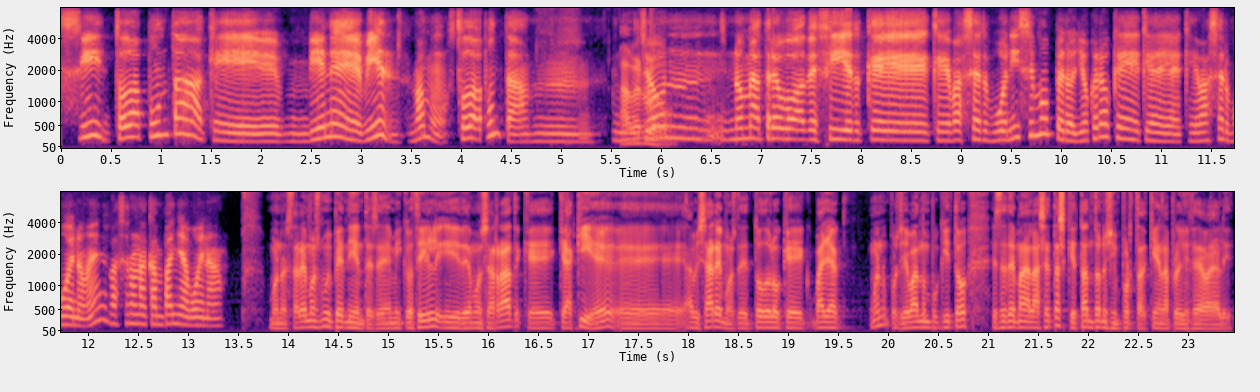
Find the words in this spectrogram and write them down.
Sí, todo apunta a que viene bien, vamos, todo apunta. Mm, yo no me atrevo a decir que, va a ser buenísimo, pero yo creo que, va a ser bueno, ¿eh? va a ser una campaña buena. Bueno, estaremos muy pendientes de Micocil y de Montserrat, que, aquí ¿eh? ¿eh? avisaremos de todo lo que vaya, bueno, pues llevando un poquito este tema de las setas que tanto nos importa aquí en la provincia de Valladolid.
